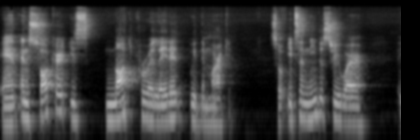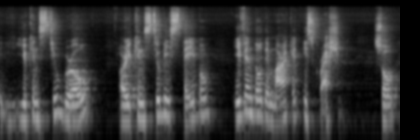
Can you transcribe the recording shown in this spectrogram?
and and soccer is not correlated with the market. So it's an industry where you can still grow or you can still be stable even though the market is crashing. So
